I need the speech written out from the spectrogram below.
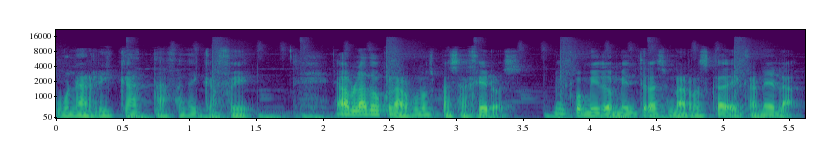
una rica taza de café, he hablado con algunos pasajeros, me he comido mientras una rosca de canela,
